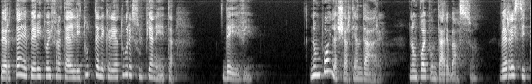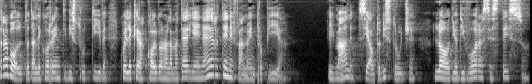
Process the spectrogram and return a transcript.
per te e per i tuoi fratelli, tutte le creature sul pianeta. Devi. Non puoi lasciarti andare. Non puoi puntare basso. Verresti travolto dalle correnti distruttive, quelle che raccolgono la materia inerte e ne fanno entropia. Il male si autodistrugge, l'odio divora se stesso.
